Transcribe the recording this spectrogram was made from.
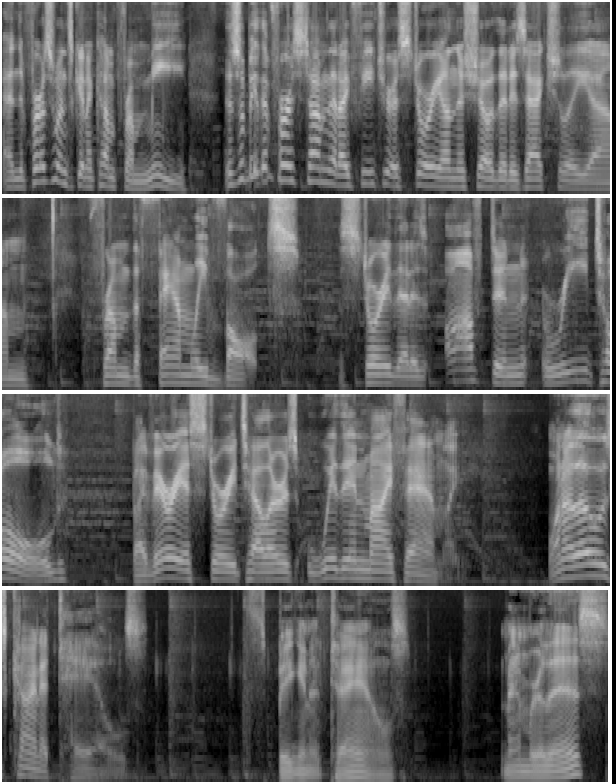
And the first one's going to come from me. This will be the first time that I feature a story on the show that is actually um, from the family vaults. A story that is often retold by various storytellers within my family. One of those kind of tales. Speaking of tales, remember this?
